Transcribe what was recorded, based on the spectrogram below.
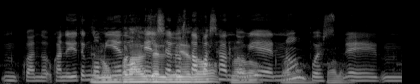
mm, cuando, cuando yo tengo miedo, él se lo está pasando claro, bien, ¿no? claro, pues, claro. eh, mm,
